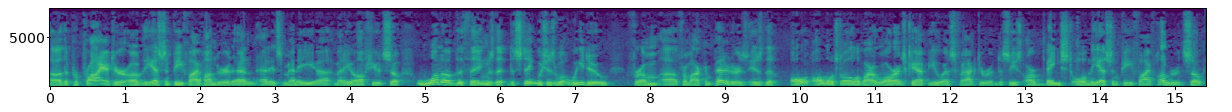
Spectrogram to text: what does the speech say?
uh, the proprietor of the S&P 500 and, and its many uh, many offshoots. So one of the things that distinguishes what we do from uh, from our competitors is that all, almost all of our large cap U.S. factor indices are based on the S&P 500. So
